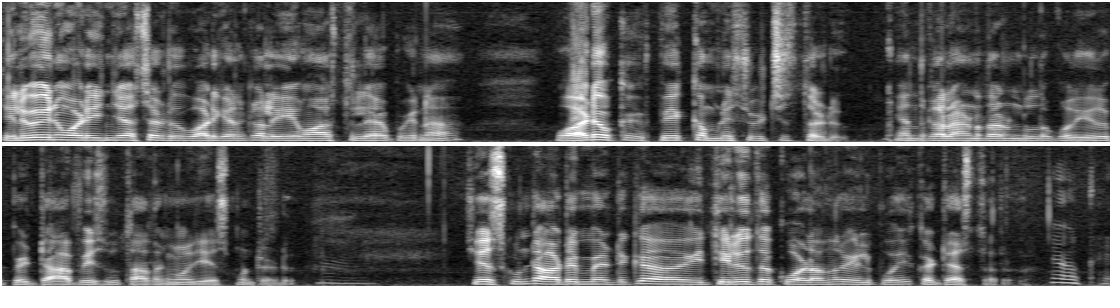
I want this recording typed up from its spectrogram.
తెలివైన వాడు ఏం చేస్తాడు? వాడికి వెనకాల ఏం ఆస్తులు లేకపోయినా వాడే ఒక ఫేక్ కంపెనీ సృష్టిస్తాడు. ఎంతకాలం అన్నదానంలో కొద్దిగా ఏదో పెట్టి ఆఫీసు తాతంగం చేసుకుంటాడు. చేసుకుంటే ఆటోమేటిక్గా ఈ తెలివి తక్కువ వాళ్ళందరూ వెళ్ళిపోయి కట్టేస్తారు. ఓకే.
